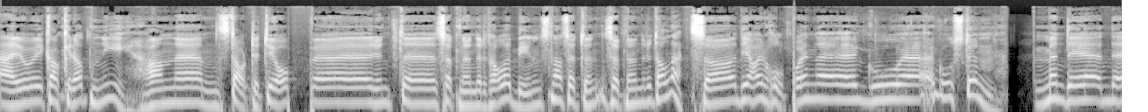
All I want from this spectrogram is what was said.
er jo ikke akkurat ny. Han eh, startet jo opp eh, rundt 1700-tallet, eh, begynnelsen av 1700-tallet. Så de har holdt på en eh, god, eh, god stund. Men det, det,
